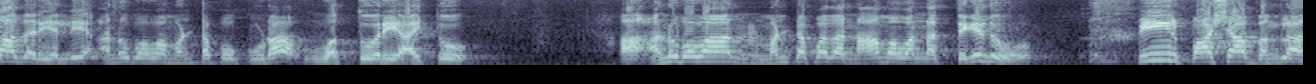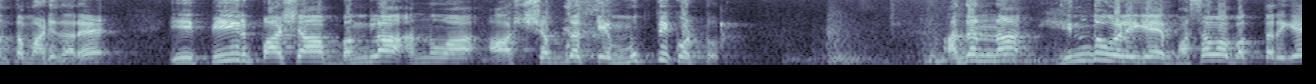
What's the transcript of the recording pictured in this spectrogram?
ಮಾದರಿಯಲ್ಲಿ ಅನುಭವ ಮಂಟಪವು ಕೂಡ ಒತ್ತುವರಿ ಆಯಿತು ಆ ಅನುಭವ ಮಂಟಪದ ನಾಮವನ್ನು ತೆಗೆದು ಪೀರ್ ಪಾಷಾ ಬಂಗ್ಲಾ ಅಂತ ಮಾಡಿದ್ದಾರೆ. ಈ ಪೀರ್ ಪಾಷಾ ಬಂಗ್ಲಾ ಅನ್ನುವ ಆ ಶಬ್ದಕ್ಕೆ ಮುಕ್ತಿ ಕೊಟ್ಟು ಅದನ್ನ ಹಿಂದೂಗಳಿಗೆ, ಬಸವ ಭಕ್ತರಿಗೆ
